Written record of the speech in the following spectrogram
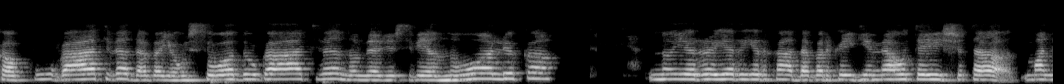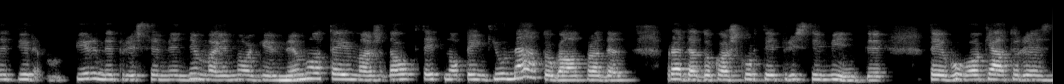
Kapų gatvė, dabar jau Sodų gatvė, numeris 11. Nu ir, ir, ir ką dabar, kai gimiau, tai šitą mano pir, pirmi prisiminimai nuo gimimo, tai maždaug taip nuo penkių metų gal pradedu, pradedu kažkur tai prisiminti. Tai buvo 40,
